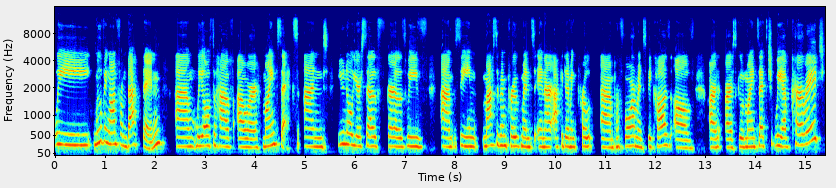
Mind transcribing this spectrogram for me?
we moving on from that then um, we also have our mindsets and you know yourself girls we've um, seen massive improvements in our academic pro, um, performance because of our, our school mindset. We have courage,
